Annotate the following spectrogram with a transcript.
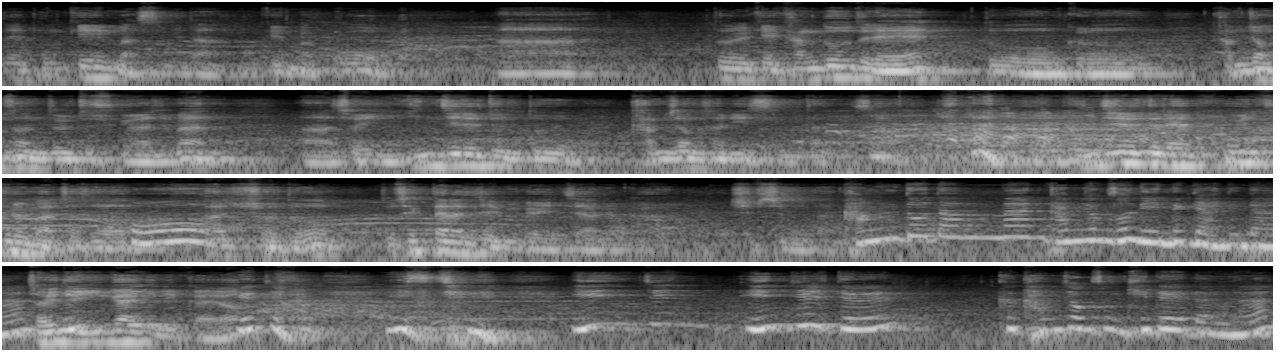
네, 본 게임 맞습니다. 본 게임 맞고 아, 또 이렇게 강도들의 또그 감정선들도 중요하지만 아, 저희 인질들도 감정선이 있습니다. 그래서 인질들의 포인트를 맞춰서 오. 봐주셔도 또 색다른 재미가 있지 않을까 싶습니다. 강도단만 감정선이 있는 게 아니다. 저희도 이- 인간이니까요. 그렇죠. 이제 인진 인질들 그 감정선 기대해 달라.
